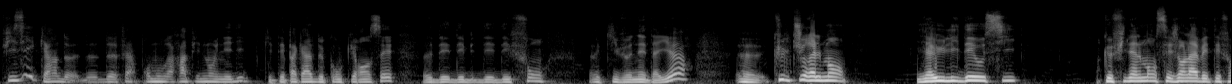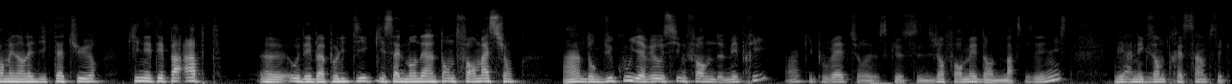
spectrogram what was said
physique de, faire promouvoir rapidement une édite qui n'était pas capable de concurrencer euh, des, fonds euh, qui venaient d'ailleurs. Euh, culturellement, il y a eu l'idée aussi que finalement ces gens-là avaient été formés dans les dictatures, qui n'étaient pas aptes euh, au débat politique, qui ça demandait un temps de formation. Hein. Donc du coup, il y avait aussi une forme de mépris hein, qui pouvait être sur ce que ces gens formés dans le marxisme-léniniste. Et un exemple très simple, c'est que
